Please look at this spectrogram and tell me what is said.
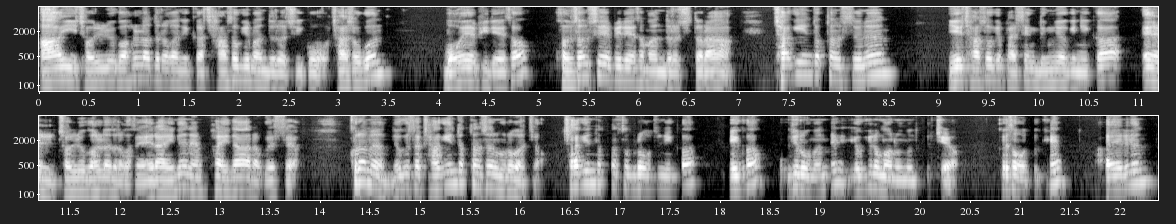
I 전류가 흘러 들어가니까 자속이 만들어지고 자속은 뭐에 비례해서 건선수에 비례해서 만들어지더라. 자기 인덕턴스는 얘 자속의 발생 능력이니까 L 전류가 흘러 들어가서 Li는 N파이다 라고 했어요. 그러면 여기서 자기 인덕턴스를 물어봤죠. 자기 인덕턴스 물어봤으니까 얘가 어디로 오면 돼? 여기로만 오면 끝이에요. 그래서 어떻게? L은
